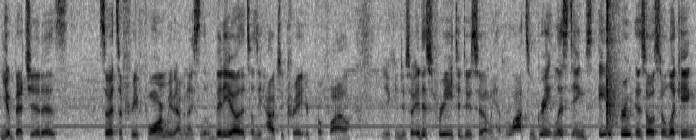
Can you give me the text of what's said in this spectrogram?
You betcha it is. So it's a free form. We have a nice little video that tells you how to create your profile. You can do so. It is free to do so. And we have lots of great listings. Adafruit is also looking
